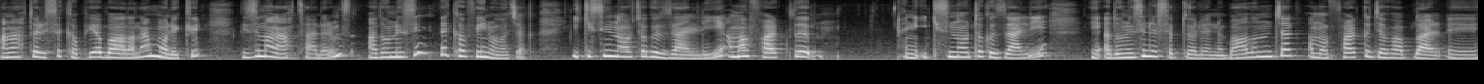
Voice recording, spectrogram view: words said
Anahtar ise kapıya bağlanan molekül. Bizim anahtarlarımız adenozin ve kafein olacak. İkisinin ortak özelliği ama farklı hani ikisinin ortak özelliği e, adenozin reseptörlerine bağlanacak ama farklı cevaplar e,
